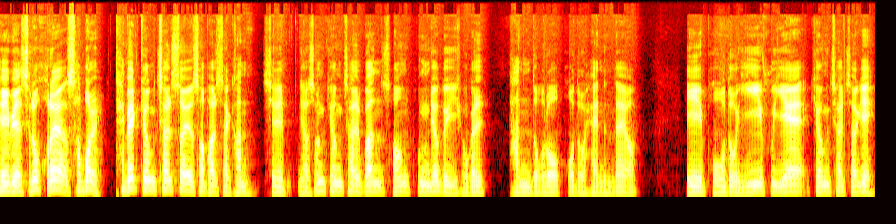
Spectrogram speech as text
KBS는 올해 3월 태백경찰서에서 발생한 신입 여성 경찰관 성폭력 의혹을 단독으로 보도했는데요. 이 보도 이후에 경찰청이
